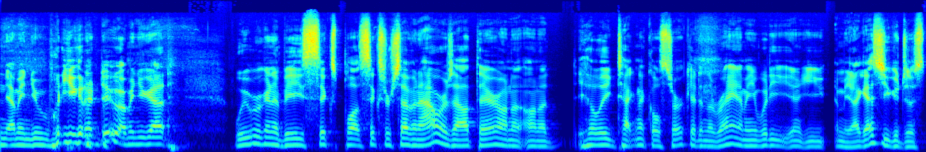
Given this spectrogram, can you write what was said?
and I mean, you, what are you going to do? I mean, you got, we were going to be six plus six or seven hours out there on a, on a hilly technical circuit in the rain. I mean, what do you, you I mean, I guess you could just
